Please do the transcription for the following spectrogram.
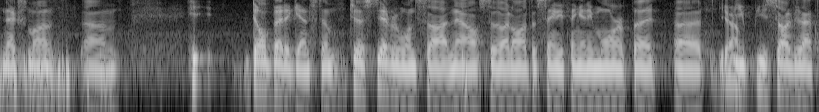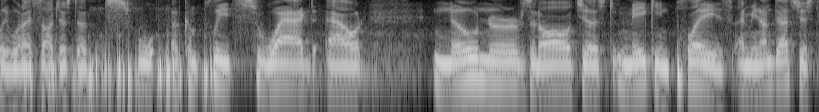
next month. Um, he, don't bet against him. Just everyone saw it now, so I don't have to say anything anymore. But uh, Yeah. you, you saw exactly what I saw. Just a sw- a complete swagged out, no nerves at all, just making plays. I mean, I'm that's just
